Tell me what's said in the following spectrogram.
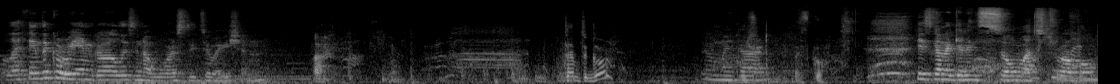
Well, I think the Korean girl is in a worse situation. Ah. Time to go? Oh my god. Let's go. He's gonna get in so much trouble.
